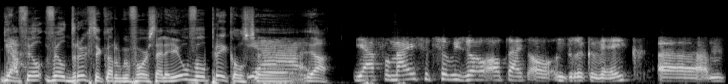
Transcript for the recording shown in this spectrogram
Ja, Veel, veel drukte kan ik me voorstellen. Heel veel prikkels. Ja, uh, ja. Ja, voor mij is het sowieso altijd al een drukke week. Um,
